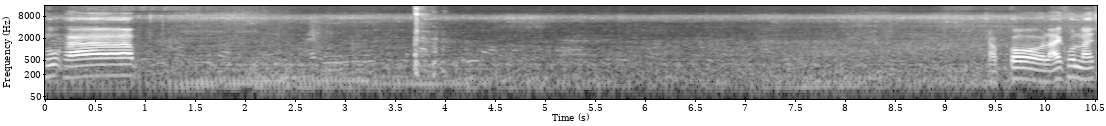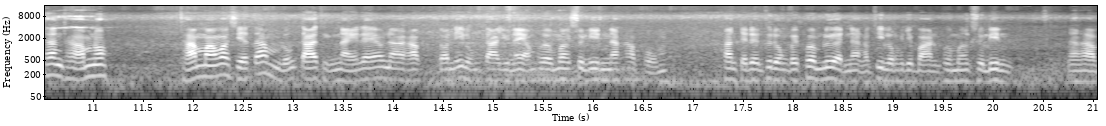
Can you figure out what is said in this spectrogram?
ธุครับครับก็หลายคนหลายท่านถามเนาะถามมาว่าเสียตั้มหลวงตาถึงไหนแล้วนะครับ ตอนนี้หลวงตาอยู่ในอำเภอเมืองสุรินทร์นะครับผม ท่านจะเดินทุดงไปเพิ่มเลือดนะครับที่โรงพยาบาลอำเภอเมืองสุรินทร์นะครับ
